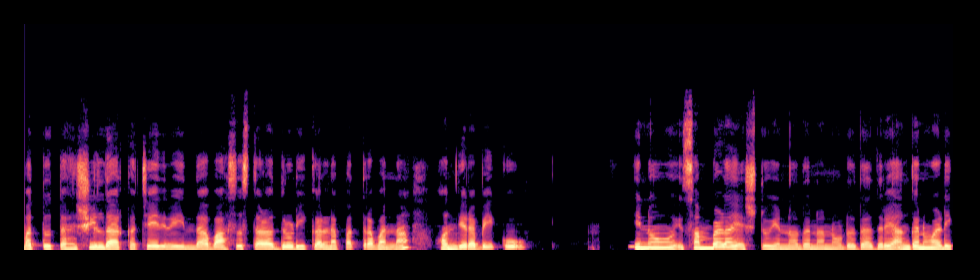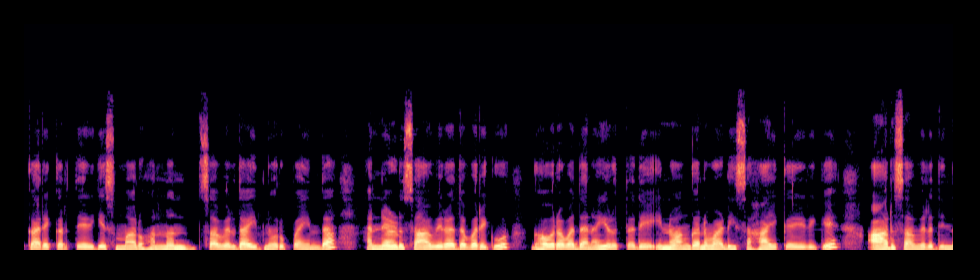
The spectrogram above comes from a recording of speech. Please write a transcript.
ಮತ್ತು ತಹಶೀಲ್ದಾರ್ ಕಚೇರಿಯಿಂದ ವಾಸಸ್ಥಳ ದೃಢೀಕರಣ ಪತ್ರವನ್ನು ಹೊಂದಿರಬೇಕು. ಇನ್ನು ಸಂಬಳ ಎಷ್ಟು ಎನ್ನುವುದನ್ನು ನೋಡೋದಾದರೆ ಅಂಗನವಾಡಿ ಕಾರ್ಯಕರ್ತೆಯರಿಗೆ ಸುಮಾರು ಹನ್ನೊಂದು ಸಾವಿರದ ಐದುನೂರು ರೂಪಾಯಿಂದ ಹನ್ನೆರಡು ಸಾವಿರದವರೆಗೂ ಗೌರವಧನ ಇರುತ್ತದೆ. ಇನ್ನು ಅಂಗನವಾಡಿ ಸಹಾಯಕರಿಗೆ ಆರು ಸಾವಿರದಿಂದ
